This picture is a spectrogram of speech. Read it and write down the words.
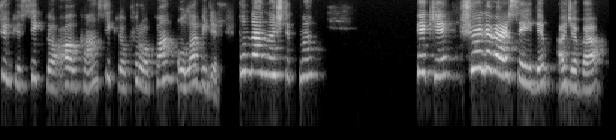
Çünkü sikloalkan, siklopropan olabilir. Bunda anlaştık mı? Peki şöyle verseydim acaba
